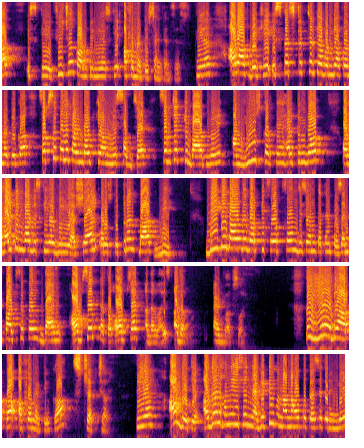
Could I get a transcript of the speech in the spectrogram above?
इसके फ्यूचर कॉन्टिन्यूस के अफर्मेटिव सेंटेंसेस क्लियर अब आप देखिए, इसका स्ट्रक्चर क्या बन गया अफर्मेटिव का? सबसे पहले फाइंड आउट किया हमने सब्जेक्ट सब्जेक्ट के बाद में हम यूज़ करते हैं हेल्पिंग वर्ब और हेल्पिंग वर्ब इसकी है विल या शेल और उसके तुरंत बाद बी बी के बाद में वर्ब की फोर्थ फॉर्म जिसे हम कहते हैं प्रेजेंट पार्टिसिपल देन ऑब्जेक्ट तो object otherwise other adverb sorry तो ये हो गया आपका अफर्मेटिव का स्ट्रक्चर क्लियर अब देखिए, अगर हमें इसे नेगेटिव बनाना हो तो कैसे करेंगे?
